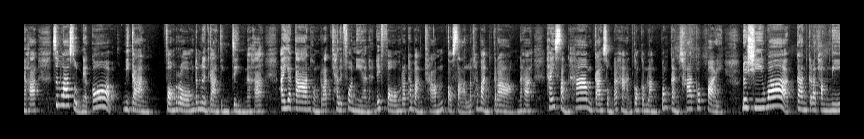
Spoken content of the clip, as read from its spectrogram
นะคะ ซึ่งล่าสุดเนี่ยก็มีการ ฟ้องร้องดำเนินการจริง ๆ นะคะอายการของรัฐแคลิฟอร์เนียเนี่ยได้ฟ้องรัฐบาลทรัมป์ต่อศาลรัฐบาลกลางนะคะให้สั่งห้ามการส่งทหารกองกำลังป้องกันชาติเข้าไป โดยชี้ว่าการกระทำนี้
